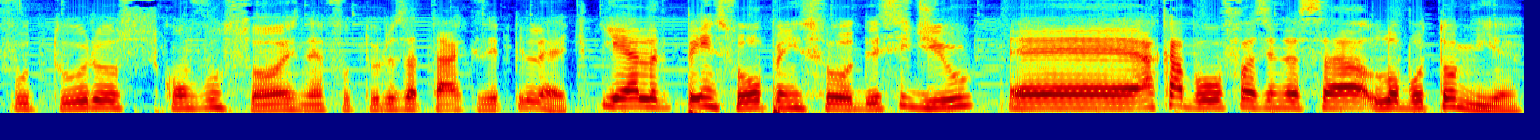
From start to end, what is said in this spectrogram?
futuras convulsões, né, futuros ataques epiléticos. E ela pensou, pensou, decidiu, é, acabou fazendo essa lobotomia.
